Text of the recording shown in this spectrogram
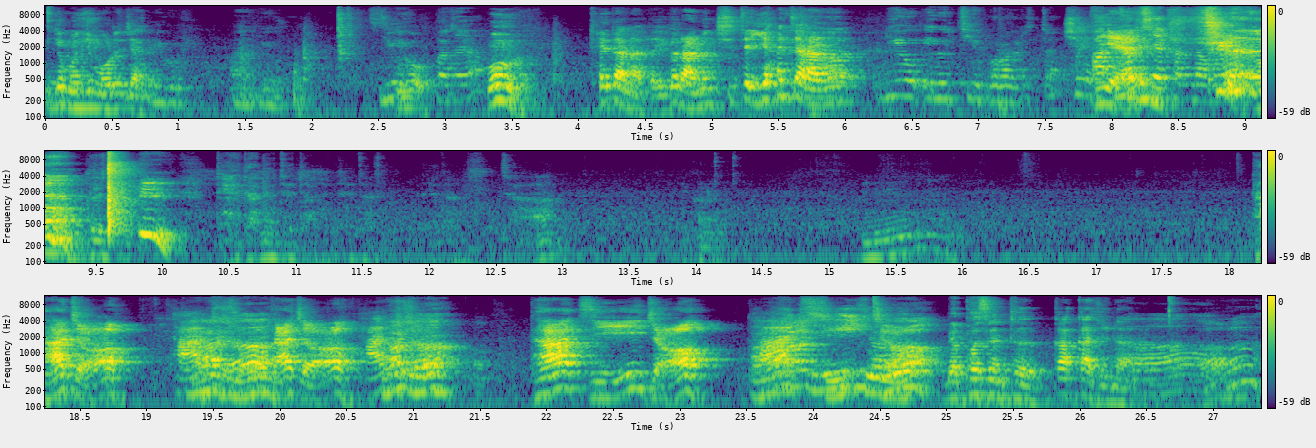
이게 뭔지 모르지 않아? 아, 이거 이거 맞아요? 응 대단하다. 이걸 알면 진짜 이 한자 알면 리오 이거 뒤에 뭐라 그랬죠? 취. 아, 예. 시 간다고. 취. 어, 그렇지. 대단해, 대단해, 대단해, 대단해. 자, 이거는 음. 다죠. 다죠. 다죠. 다죠. 다지죠. 다 지죠 몇 퍼센트 깎아주나? 어. 어,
